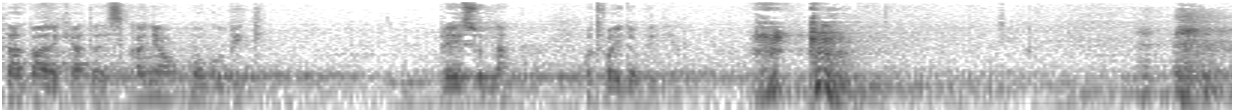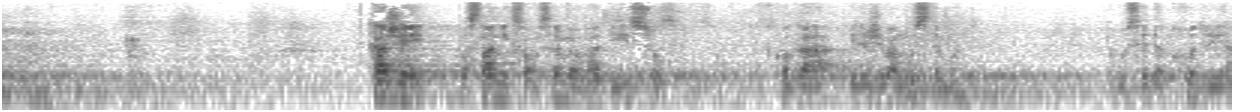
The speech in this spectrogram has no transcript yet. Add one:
ta dva rekiata da se klanjao mogu biti presudna od tvojih dobrih djela. Kaže poslanik sa osrme u hadisu, koga bilježi vam muslimun, Abu Sejda al-Hudrija,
